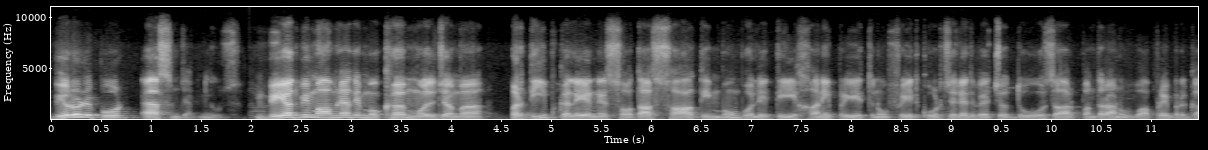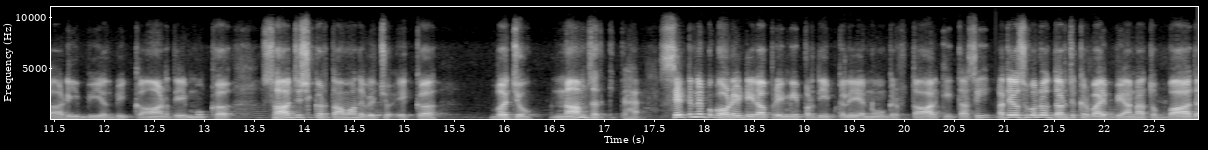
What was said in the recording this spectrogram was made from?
ਬਿਊਰੋ ਰਿਪੋਰਟ ਐਸਐਮਜੈਟ ਨਿਊਜ਼। ਬੇਅਦਬੀ ਮਾਮਲਿਆਂ ਦੇ ਮੁੱਖ ਮੁਲਜ਼ਮ ਪ੍ਰਦੀਪ ਕਲੇਰ ਨੇ ਸੌਦਾ ਸਾਹ ਦੀ ਮੂੰਹ ਬੋਲੀ ਧੀ ਹਨੀਪ੍ਰੀਤ ਨੂੰ ਫਰੀਦਕੋਟ ਜ਼ਿਲ੍ਹੇ ਦੇ ਵਿੱਚ 2015 ਨੂੰ ਵਾਪਰੇ ਬਰਗਾੜੀ ਬੇਅਦਬੀ ਕਾਂਡ ਦੇ ਮੁੱਖ ਸਾਜ਼ਿਸ਼ਕਰਤਾਵਾਂ ਦੇ ਵਿੱਚੋਂ ਇੱਕ ਵਜੋਂ ਨਾਮਜ਼ਦ ਕੀਤਾ ਹੈ। ਸਿੱਟ ਨੇ ਭਗੌੜੇ ਡੇਰਾ ਪ੍ਰੇਮੀ ਪ੍ਰਦੀਪ ਕਲੇਰ ਨੂੰ ਗ੍ਰਿਫਤਾਰ ਕੀਤਾ ਸੀ ਅਤੇ ਉਸ ਵੱਲੋਂ ਦਰਜ ਕਰਵਾਏ ਬਿਆਨਾਂ ਤੋਂ ਬਾਅਦ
